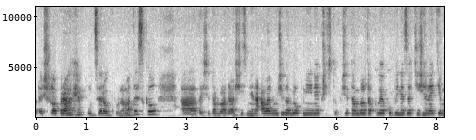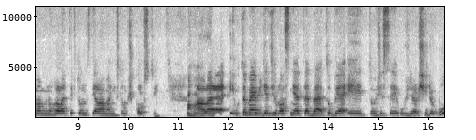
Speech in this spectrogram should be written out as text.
odešla právě v půlce roku na mateřskou, a takže tam byla další změna, ale vím, že tam byl úplně jiný přístup, že tam byl takový jakoby nezatížený těma mnoha lety v tom vzdělávání, v tom školství. Uhum. Ale i u tebe je vidět, že vlastně tebe, tobě i to, že si už delší dobu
